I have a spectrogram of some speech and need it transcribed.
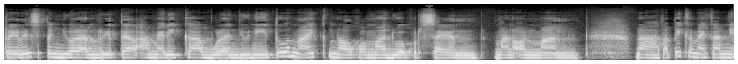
rilis penjualan retail Amerika bulan Juni itu naik 0,2 persen man on man. Nah tapi kenaikannya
